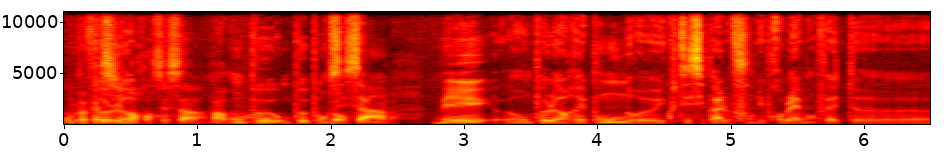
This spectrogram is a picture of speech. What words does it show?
On peut facilement leur- penser ça, pardon. on peut, on peut penser Bon, ça, voilà. mais on peut leur répondre écoutez, c'est pas le fond du problème en fait. euh,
